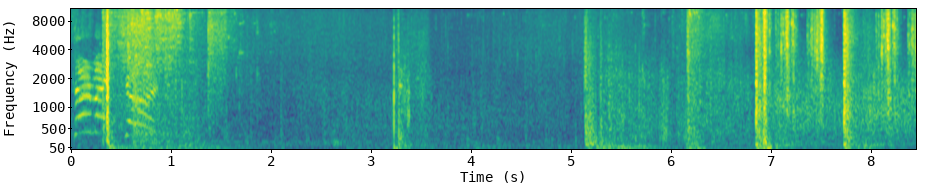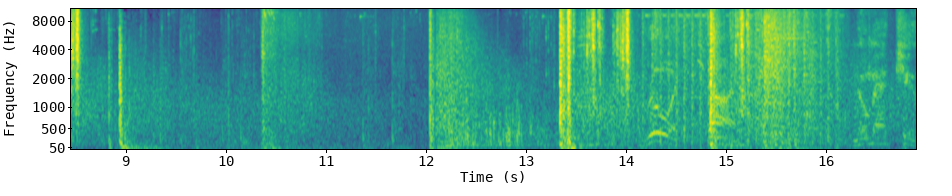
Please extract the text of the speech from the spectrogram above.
Thermite charge! Ruin. Done. Kill.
